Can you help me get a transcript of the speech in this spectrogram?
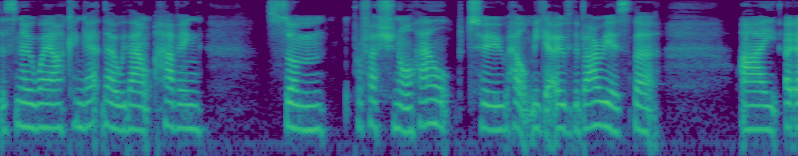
there's no way I can get there without having some professional help to help me get over the barriers that I, uh,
